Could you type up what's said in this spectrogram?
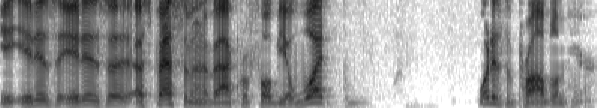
It, is, it is a, a specimen of acrophobia. What, what is the problem here?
